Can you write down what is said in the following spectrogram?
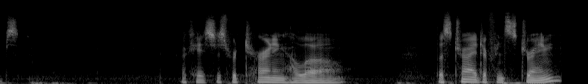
Oops. Okay, it's just returning hello. Let's try a different string.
